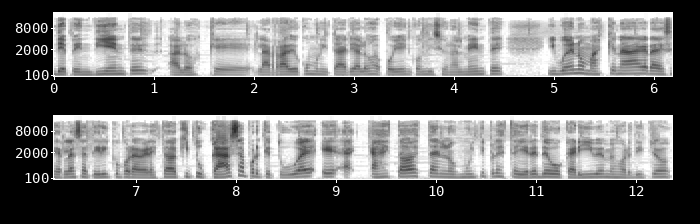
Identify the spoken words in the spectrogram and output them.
independientes a los que la radio comunitaria los apoya incondicionalmente. Y bueno, más que nada agradecerle a Satírico por haber estado aquí, tu casa, porque tú eh, eh, has estado hasta en los múltiples talleres de Bocaribe, mejor dicho.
